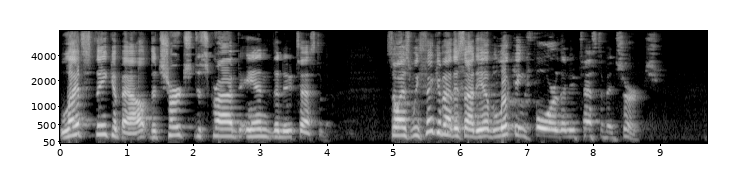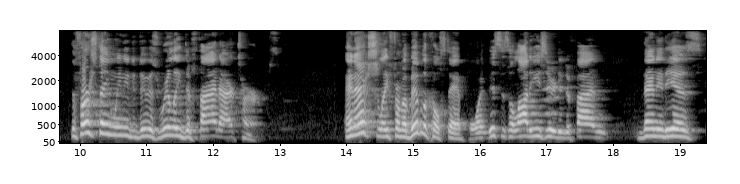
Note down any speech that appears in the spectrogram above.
Let's think about the church described in the New Testament. So as we think about this idea of looking for the New Testament church, the first thing we need to do is really define our terms. And actually, from a biblical standpoint, this is a lot easier to define than it is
